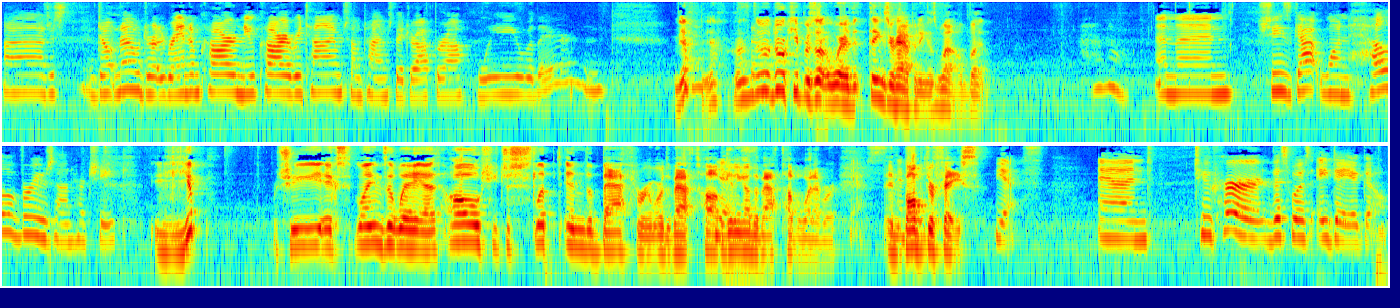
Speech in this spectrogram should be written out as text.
Uh, just don't know. Dr- Random car, new car every time. Sometimes they drop her off way over there. And Yeah, yeah. The doorkeepers are aware that things are happening as well, but I don't know. and then she's got one hell of a bruise on her cheek. Yep. She explains away as, oh, she just slipped in the bathroom or the bathtub, Yes. getting out of the bathtub or whatever, Yes. and And bumped she- her face. Yes. And to her, this was a day ago.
